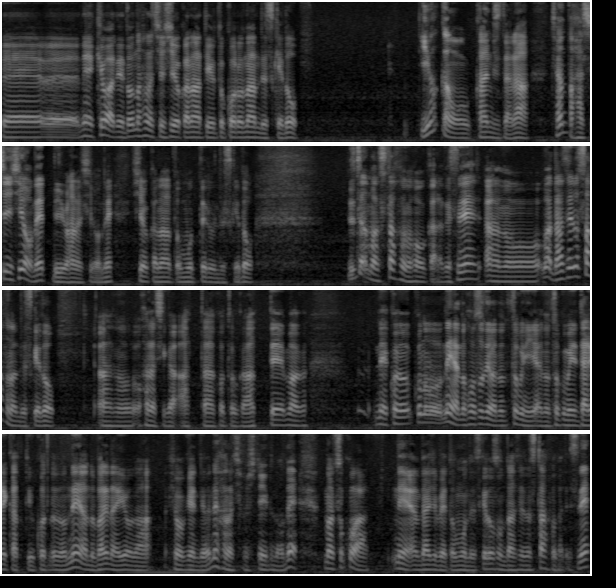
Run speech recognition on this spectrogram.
で、ね、今日はね、どんな話をしようかなというところなんですけど、違和感を感じたら、ちゃんと発信しようねっていう話をね、しようかなと思ってるんですけど、実はまあスタッフの方からですね、あの、まあ男性のスタッフなんですけど、あの、話があったことがあって、まあ、ね、この、このね、あの放送では特にあの匿名で誰かっていうことのね、あのバレないような表現ではね、話をしているので、まあそこはね、あの大丈夫だと思うんですけど、その男性のスタッフがですね、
